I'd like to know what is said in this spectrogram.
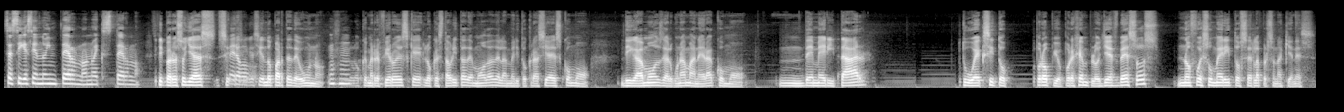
Se sigue siendo interno, no externo. Sí, pero eso ya es, sigue siendo parte de uno. Lo que me refiero es que lo que está ahorita de moda de la meritocracia es como, digamos, de alguna manera como mm, demeritar tu éxito propio. Por ejemplo, Jeff Bezos no fue su mérito ser la persona quien es.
